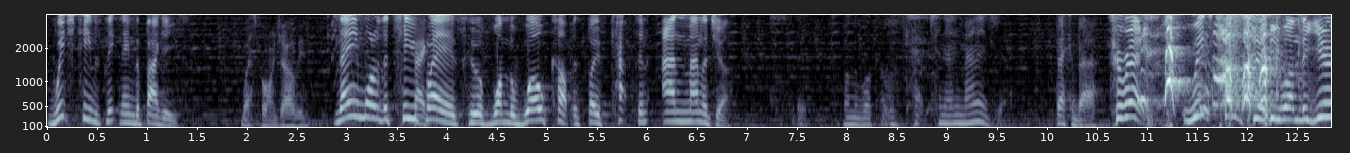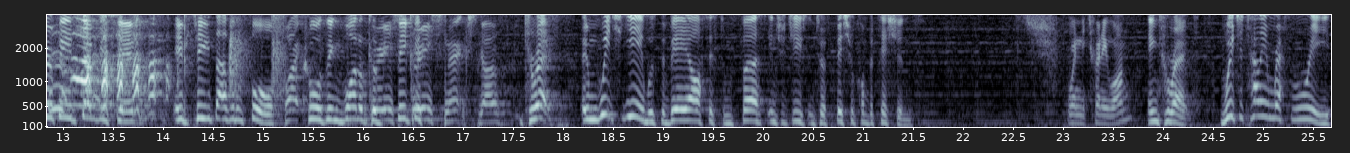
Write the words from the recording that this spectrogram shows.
Which team is nicknamed the Baggies? West Bromwich Albion. Name one of the two Bag- players who have won the World Cup as both captain and manager. Won the World Cup with captain and manager. Beckenbauer. Correct. Which country won the European Championship in 2004, Right. causing one of the biggest? Greece, next, go. Correct. In which year was the VAR system first introduced into official competitions? 2021. Incorrect. Which Italian referee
